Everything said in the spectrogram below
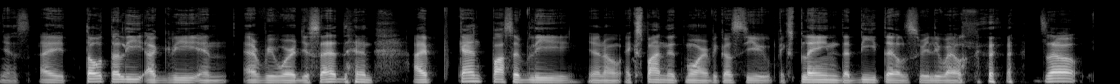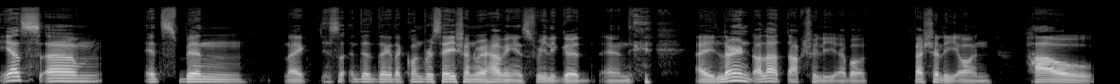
Yes, I totally agree in every word you said, and I can't possibly, you know, expand it more because you explained the details really well. so yes, um, it's been like the, the the conversation we're having is really good, and I learned a lot actually about, especially on how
